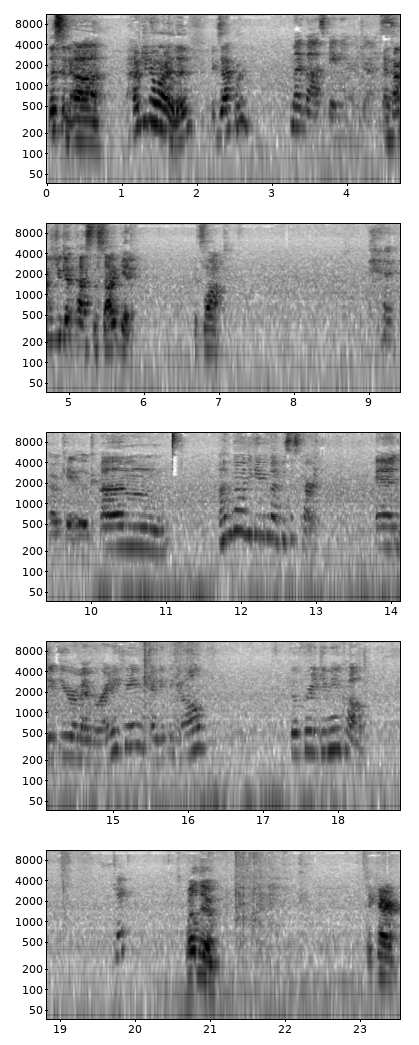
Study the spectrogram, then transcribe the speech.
Listen, uh, how did you know where I live exactly? My boss gave me your address. And how did you get past the side gate? It's locked. okay, Luke. Um, I'm going to give you my business card. And if you remember anything, anything at all, feel free to give me a call. Okay? Will do. Take care.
